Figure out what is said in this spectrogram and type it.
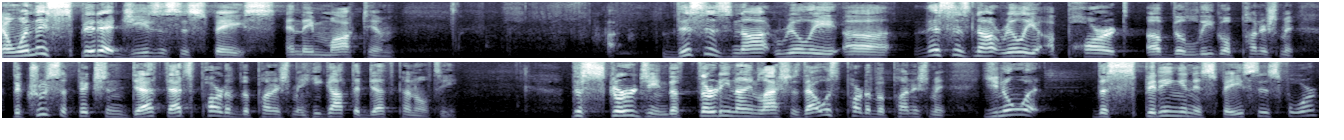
Now, when they spit at Jesus' face and they mocked him, this is not really. Uh, this is not really a part of the legal punishment. The crucifixion, death, that's part of the punishment. He got the death penalty. The scourging, the 39 lashes, that was part of a punishment. You know what the spitting in his face is for?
